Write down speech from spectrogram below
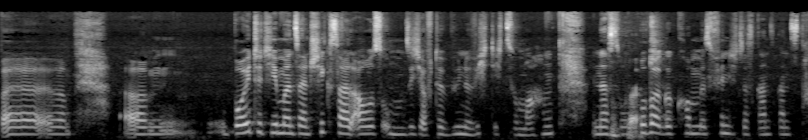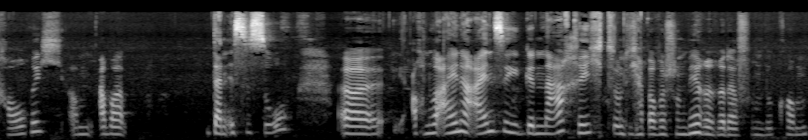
äh, ähm, beutet jemand sein Schicksal aus, um sich auf der Bühne wichtig zu machen. Wenn das oh so Gott. rübergekommen ist, finde ich das ganz, ganz traurig. Ähm, aber dann ist es so. Äh, auch nur eine einzige Nachricht, und ich habe aber schon mehrere davon bekommen,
